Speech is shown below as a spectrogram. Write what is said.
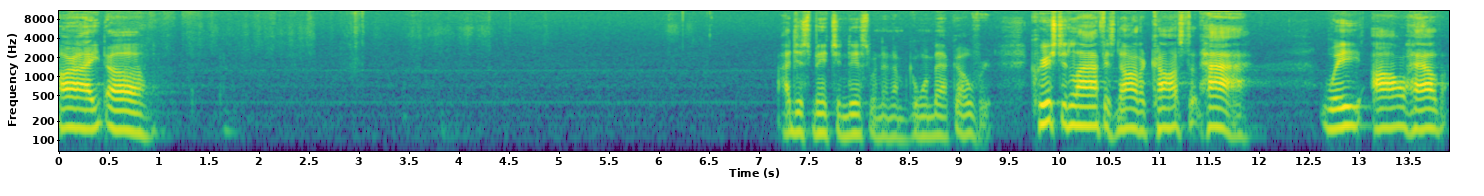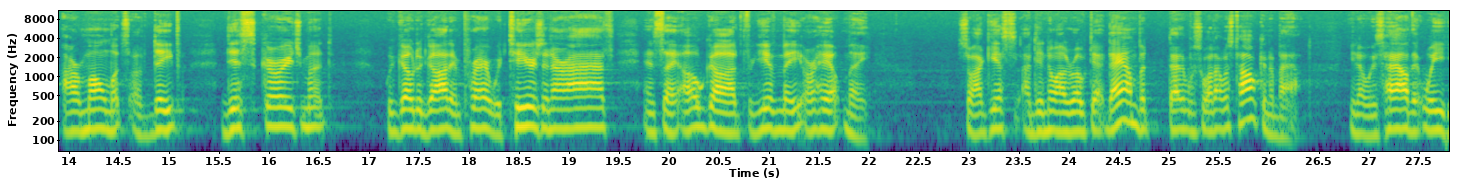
All right. Uh, I just mentioned this one and I'm going back over it. Christian life is not a constant high. We all have our moments of deep discouragement. We go to God in prayer with tears in our eyes and say, Oh God, forgive me or help me. So I guess I didn't know I wrote that down, but that was what I was talking about. You know, is how that we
